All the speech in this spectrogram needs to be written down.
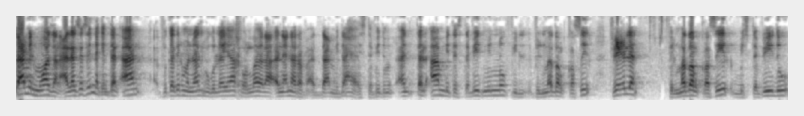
تعمل موازنه على أساس إنك أنت الآن في كثير من الناس بيقول لي يا أخي والله لا نحن رفع الدعم ده هيستفيدوا منه أنت الآن بتستفيد منه في في المدى القصير فعلا في المدى القصير بيستفيدوا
